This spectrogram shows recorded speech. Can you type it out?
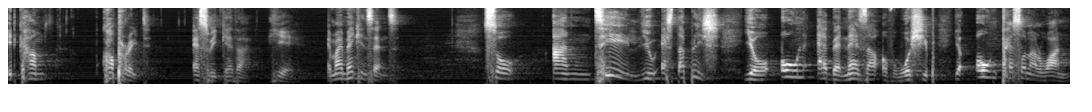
it comes corporate as we gather here. Am I making sense? So until you establish your own Ebenezer of worship, your own personal one,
